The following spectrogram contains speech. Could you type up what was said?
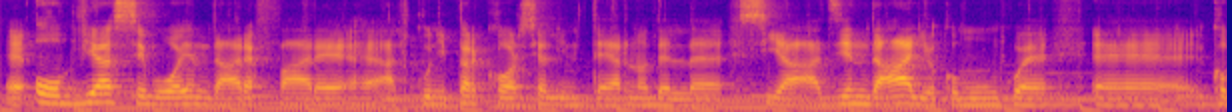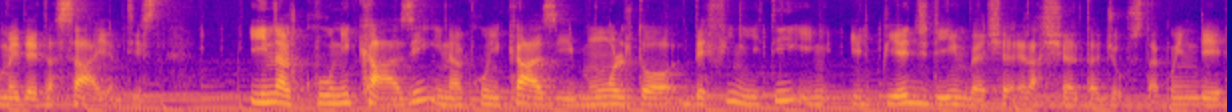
eh, ovvia se vuoi andare a fare eh, alcuni percorsi all'interno del, sia aziendali o comunque eh, come data scientist. In alcuni casi, in alcuni casi molto definiti, in, il PhD invece è la scelta giusta. Quindi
